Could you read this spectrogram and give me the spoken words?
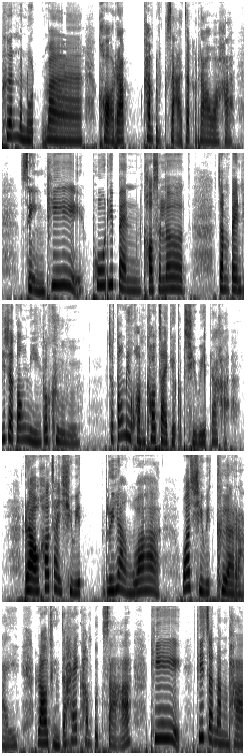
เพื่อนมนุษย์มาขอรับคำปรึกษาจากเราอะคะ่ะ สิ่งที่ผู้ที่เป็นคอสเลอร์จำเป็นที่จะต้องมีก็คือ จะต้องมีความเข้าใจเกี่ยวกับชีวิตนะคะ เราเข้าใจชีวิตหรืออยังว่าว่าชีวิตคืออะไร เราถึงจะให้คำปรึกษาที่ที่จะนำพา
